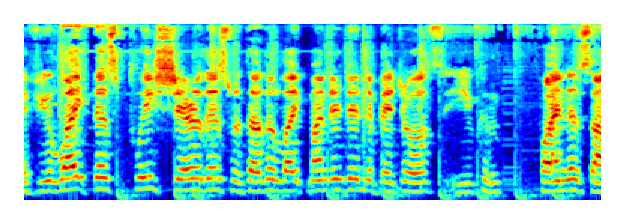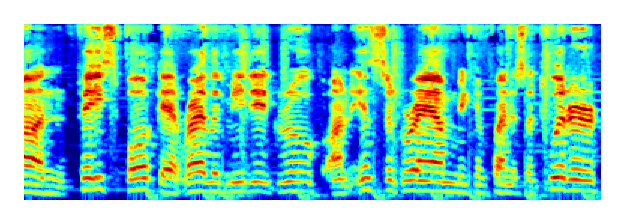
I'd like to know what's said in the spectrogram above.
If you like this, please share this with other like-minded individuals. You can find us on Facebook at Ryland Media Group, on Instagram. You can find us on Twitter.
